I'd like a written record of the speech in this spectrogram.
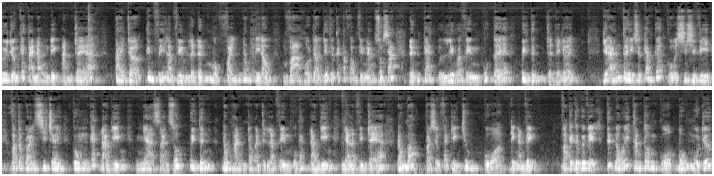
nuôi dưỡng các tài năng điện ảnh trẻ, tài trợ kinh phí làm phim lên đến 1,5 tỷ đồng và hỗ trợ giới thiệu các tác phẩm phim ngắn xuất sắc đến các liên hoan phim quốc tế uy tín trên thế giới. Dự án thể hiện sự cam kết của CGV và tập đoàn CJ cùng các đạo diễn, nhà sản xuất uy tín đồng hành trong hành trình làm phim của các đạo diễn, nhà làm phim trẻ, đóng góp vào sự phát triển chung của điện ảnh Việt. Và kính thưa quý vị, tiếp nối thành công của 4 mùa trước,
